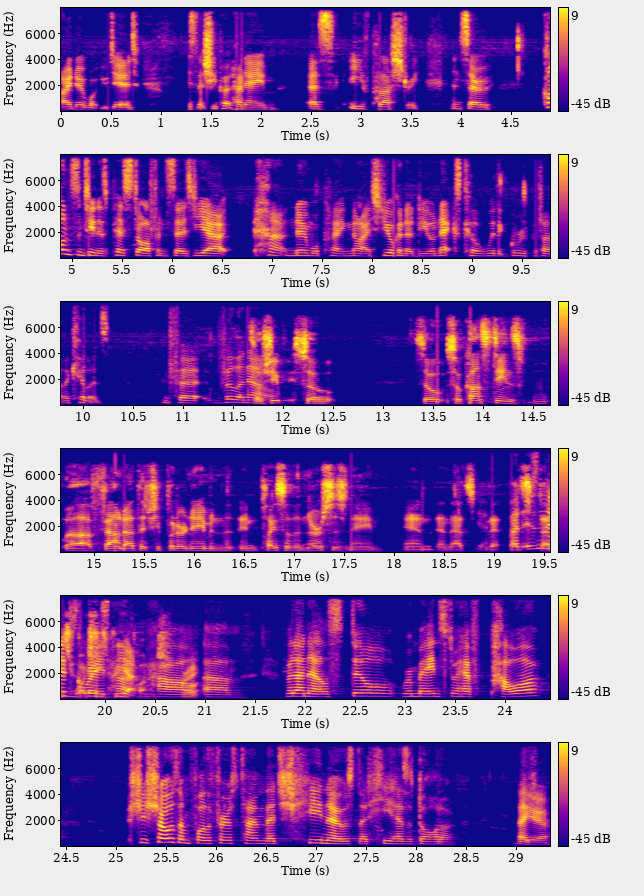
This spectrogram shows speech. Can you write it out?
I know what you did, is that she put her name as Eve Polastri. And so Constantine is pissed off and says, "Yeah, no more playing nice. You're going to do your next kill with a group of other killers." And for Villanelle, So she so so so Constantine's uh, found out that she put her name in in place of the nurse's name, and and that's that, But that's, isn't that's it why great she's being punished, how right? um, Villanelle still remains to have power? She shows him for the first time that she knows that he has a daughter, like Yeah.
